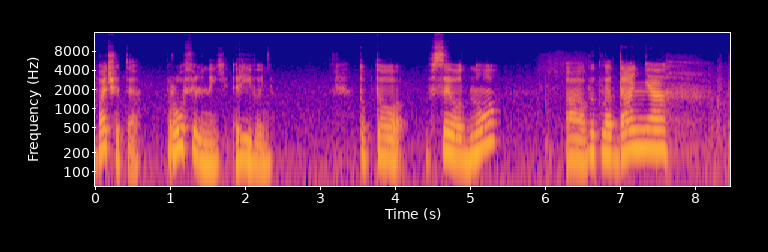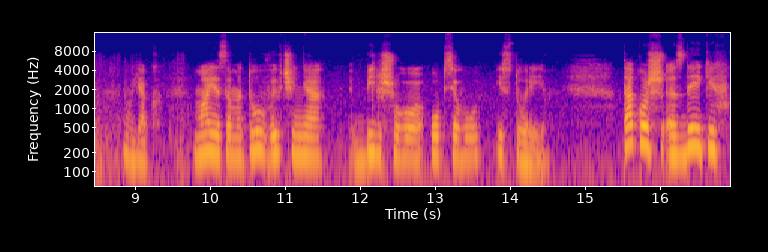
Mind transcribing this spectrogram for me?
бачите, профільний рівень. Тобто, все одно викладання, ну, як має за мету вивчення більшого обсягу історії. Також з деяких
